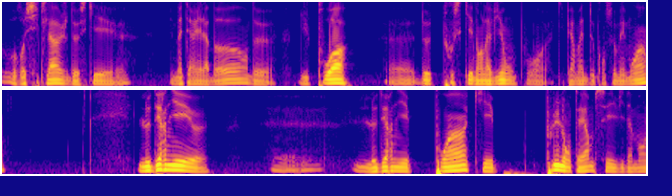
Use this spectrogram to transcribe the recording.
au recyclage de ce qui est euh, du matériel à bord, du poids euh, de tout ce qui est dans l'avion pour qui permettent de consommer moins. Le dernier, le dernier point qui est plus long terme, c'est évidemment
